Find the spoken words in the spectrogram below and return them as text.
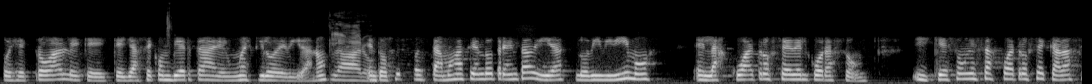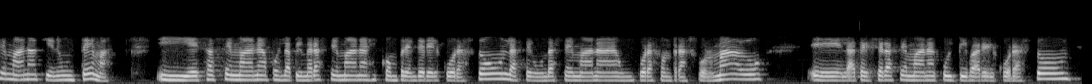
pues es probable que, ya se convierta en un estilo de vida, ¿no? Claro. Entonces, pues, estamos haciendo 30 días, lo dividimos en las cuatro C del corazón. ¿Y qué son esas cuatro C? Cada semana tiene un tema. Y esa semana, pues la primera semana es comprender el corazón, la segunda semana un corazón transformado, eh, la tercera semana cultivar el corazón,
